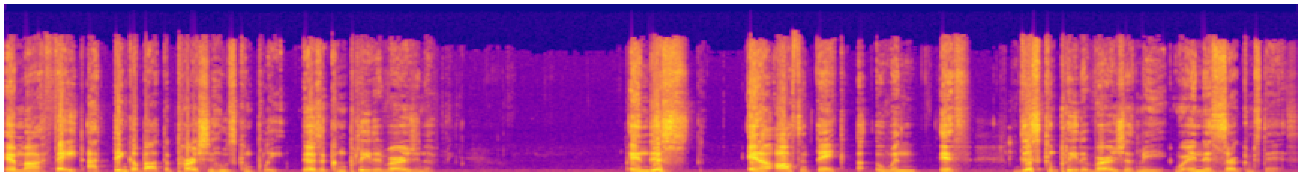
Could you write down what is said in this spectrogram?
in my faith, I think about the person who's complete. There's a completed version of me. And this and I often think uh, when if this completed version of me were in this circumstance,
